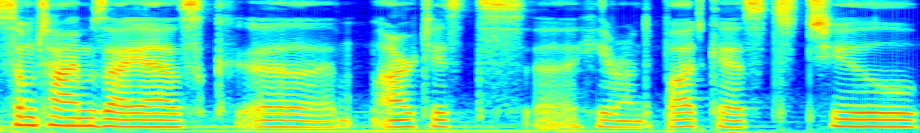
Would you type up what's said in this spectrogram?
sometimes I ask uh, artists uh, here on the podcast to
